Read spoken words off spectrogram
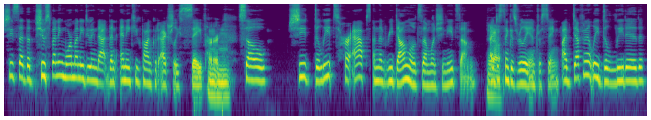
she said that she was spending more money doing that than any coupon could actually save her. Mm-hmm. So she deletes her apps and then re-downloads them when she needs them. Yeah. I just think is really interesting. I've definitely deleted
